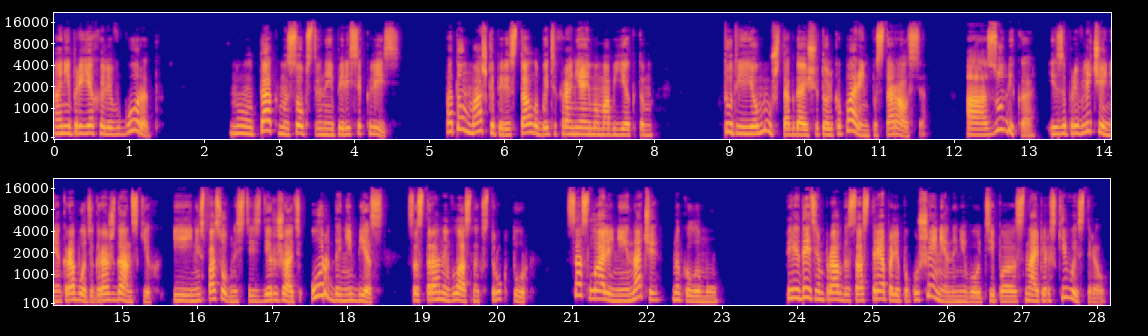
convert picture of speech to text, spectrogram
Они приехали в город. Ну, так мы, собственно, и пересеклись. Потом Машка перестала быть охраняемым объектом. Тут ее муж, тогда еще только парень, постарался. А Зубика из-за привлечения к работе гражданских и неспособности сдержать орда небес со стороны властных структур сослали не иначе на Колыму. Перед этим, правда, состряпали покушение на него, типа снайперский выстрел.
